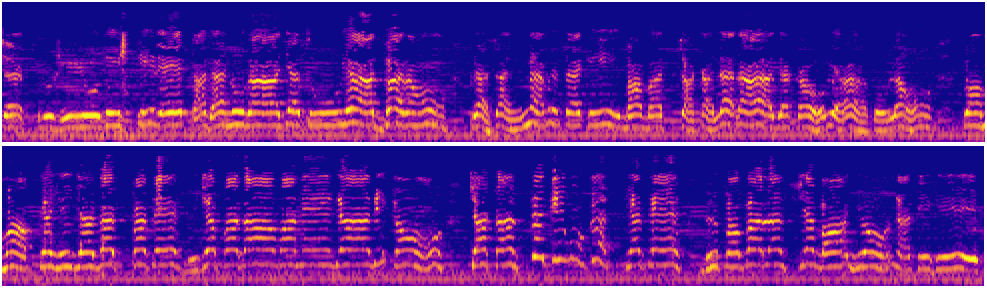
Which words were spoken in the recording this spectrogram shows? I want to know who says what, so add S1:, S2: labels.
S1: च कृषीयुधिष्ठिरे तदनुराजसूयाध्वरौ प्रसन्नवृतकी भवत् सकल राजकौ व्याकुलौ त्वमाप्य जगत्पते द्विजपदावने जाधिकौ चकस्त किमुकथ्यते नृपबलस्य बाह्यो नतिः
